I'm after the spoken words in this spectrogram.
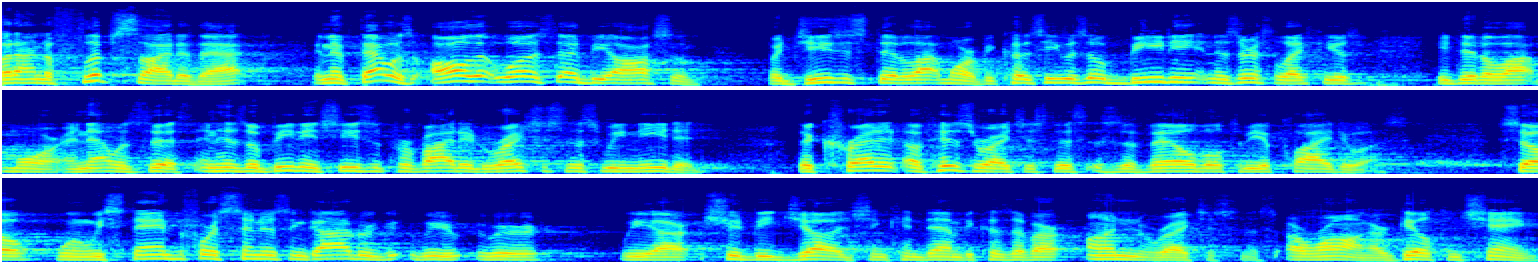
But on the flip side of that, and if that was all it was, that'd be awesome. But Jesus did a lot more. Because he was obedient in his earthly life, he, was, he did a lot more. And that was this. In his obedience, Jesus provided righteousness we needed. The credit of his righteousness is available to be applied to us. So when we stand before sinners and God, we, we, we are, should be judged and condemned because of our unrighteousness, our wrong, our guilt and shame.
